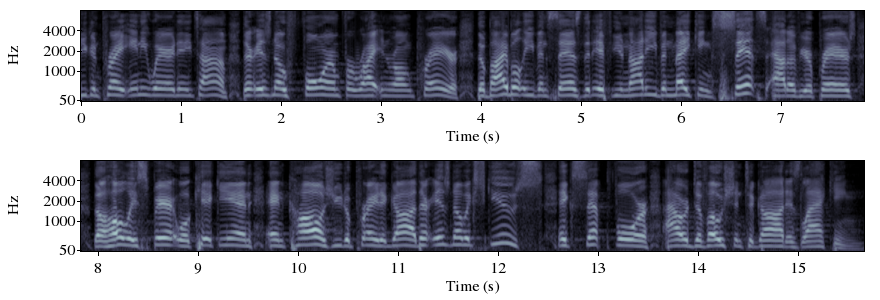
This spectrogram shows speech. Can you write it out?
You can pray anywhere at any time. There is no form for right and wrong prayer. The Bible even says that if you're not even making sense out of your prayers, the Holy Spirit will kick in and cause you to pray to God. There is no excuse except for our devotion to God is lacking.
